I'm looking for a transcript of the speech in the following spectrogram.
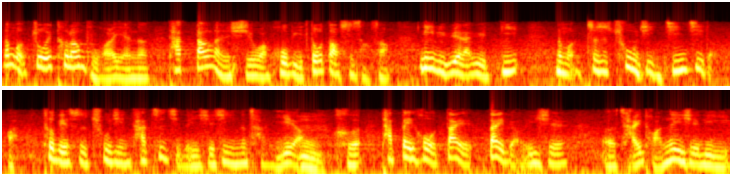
那么作为特朗普而言呢，他当然希望货币都到市场上，利率越来越低，那么这是促进经济的啊，特别是促进他自己的一些经营的产业啊，和他背后代代表的一些。呃，财团的一些利益，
